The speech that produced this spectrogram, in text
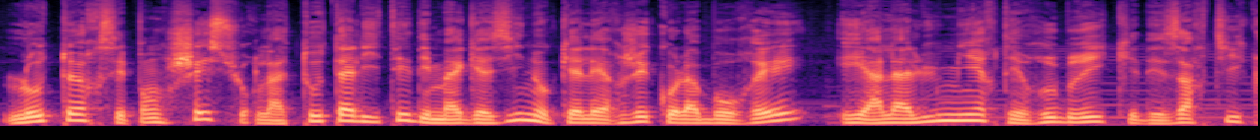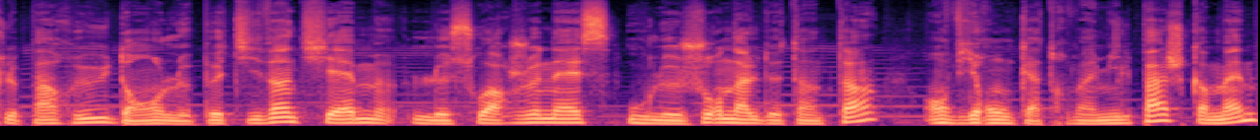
l'auteur s'est penché sur la totalité des magazines auxquels Hergé collaborait et à la lumière des rubriques et des articles parus dans Le Petit Vingtième, Le Soir Jeunesse ou Le Journal de Tintin, environ 80 000 pages quand même,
